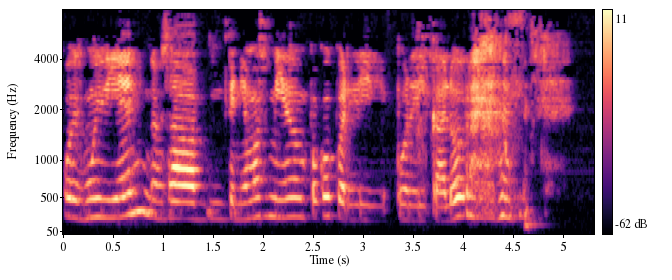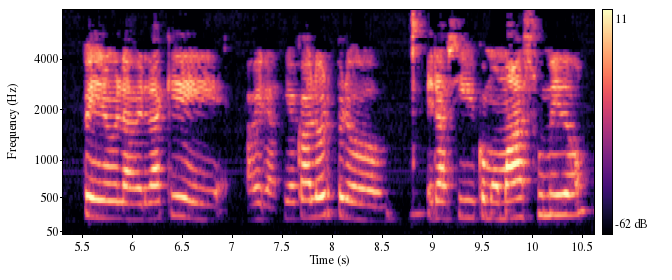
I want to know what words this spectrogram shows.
Pues muy bien, o sea, teníamos miedo un poco por el, por el calor, pero la verdad que, a ver, hacía calor, pero era así como más húmedo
